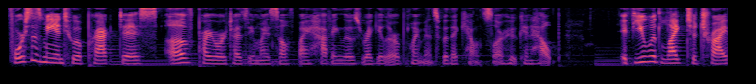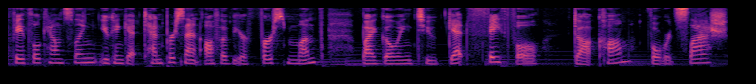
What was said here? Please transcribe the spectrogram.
forces me into a practice of prioritizing myself by having those regular appointments with a counselor who can help. If you would like to try Faithful Counseling, you can get 10% off of your first month by going to getfaithful.com forward slash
